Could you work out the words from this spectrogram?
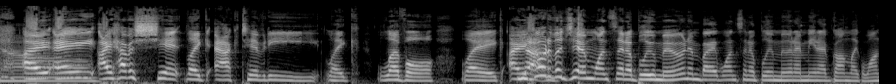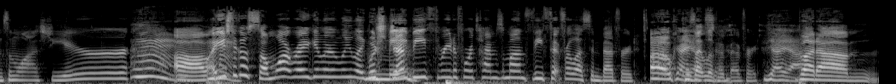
know. I, I I have a shit like activity like level. Like I Yeah. go to the gym once in a blue moon, and by once in a blue moon, I mean I've gone like once in the last year. Um, I used to go somewhat regularly, like Mm. Which gym? maybe three to four times a month. The Fit for Less in Bedford. Oh, okay, because yeah, I live so- in Bedford. Yeah, yeah. But um.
